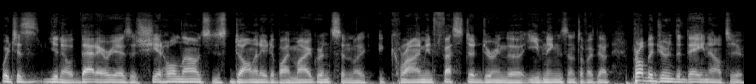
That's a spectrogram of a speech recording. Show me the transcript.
which is you know that area is a shithole now. It's just dominated by migrants and like crime infested during the evenings and stuff like that. Probably during the day now too.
